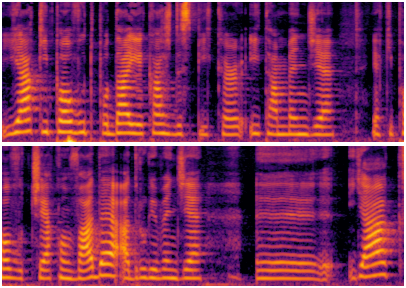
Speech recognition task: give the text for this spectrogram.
jaki powód podaje każdy speaker i tam będzie jaki powód czy jaką wadę, a drugie będzie yy, jak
